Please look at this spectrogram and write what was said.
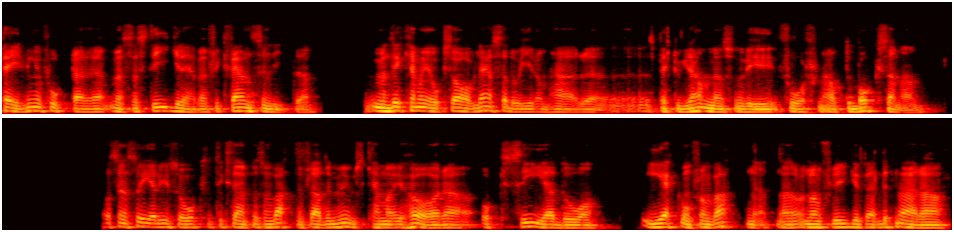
pejlingen fortare men sen stiger även frekvensen lite. Men det kan man ju också avläsa då i de här eh, spektrogrammen som vi får från autoboxarna. Och sen så är det ju så också till exempel som vattenfladdermus kan man ju höra och se då ekon från vattnet när, de flyger väldigt nära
